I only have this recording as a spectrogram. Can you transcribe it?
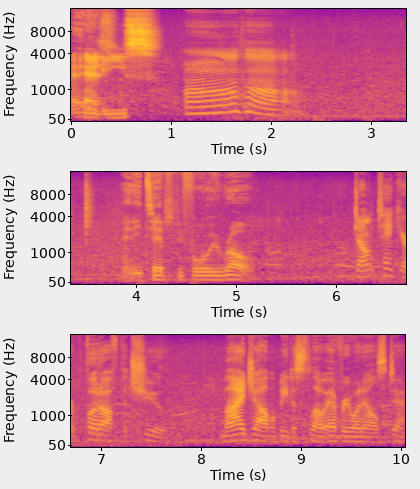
Eddies. Mm-hmm. Any tips before we roll? Don't take your foot off the chew. My job will be to slow everyone else down.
